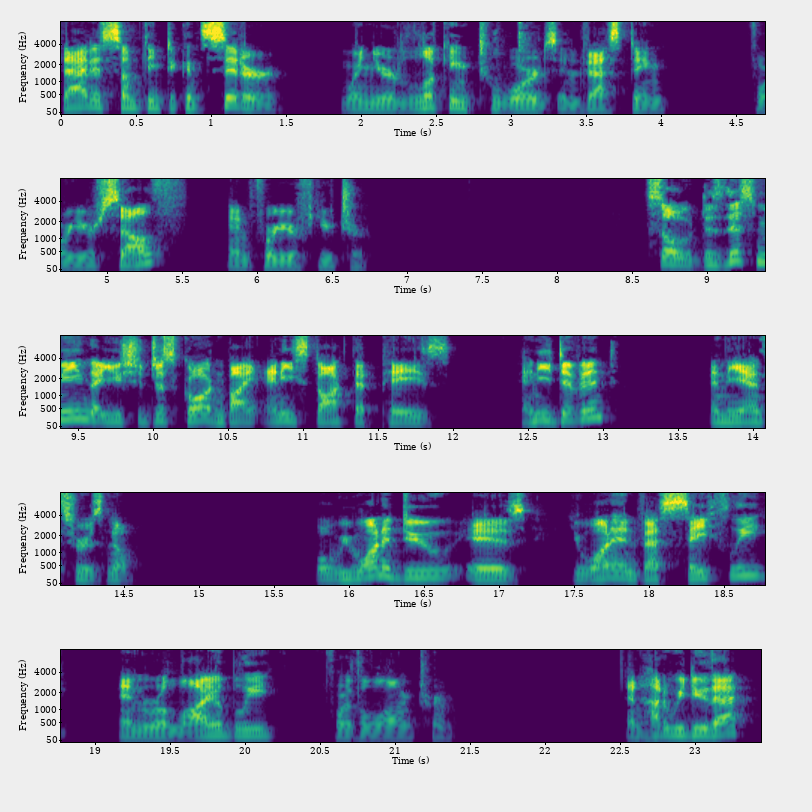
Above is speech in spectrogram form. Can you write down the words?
that is something to consider when you're looking towards investing for yourself and for your future. So, does this mean that you should just go out and buy any stock that pays any dividend? And the answer is no. What we want to do is you want to invest safely and reliably for the long term. And how do we do that?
